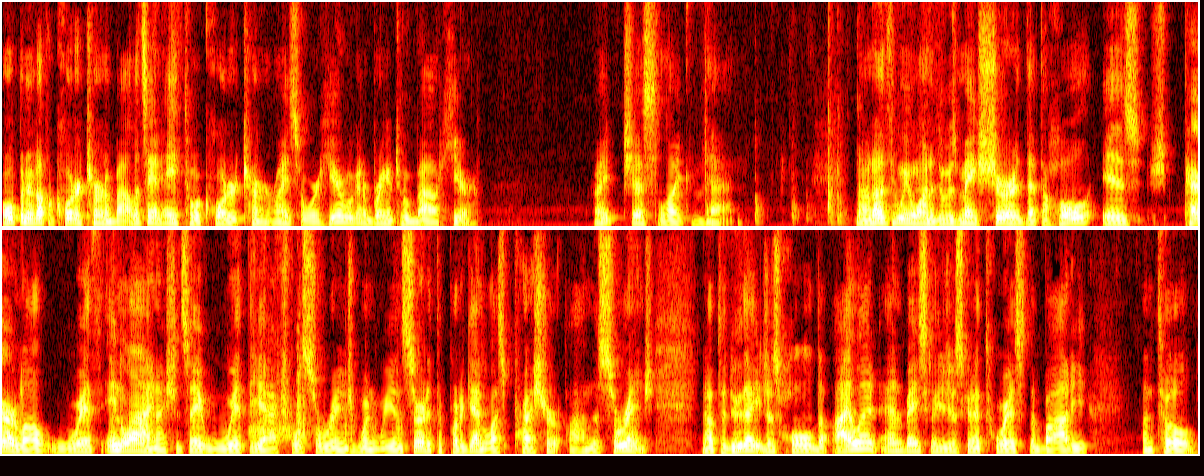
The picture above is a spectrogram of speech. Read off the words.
open it up a quarter turn about, let's say an eighth to a quarter turn, right? So we're here, we're going to bring it to about here, right? Just like that. Now, another thing we want to do is make sure that the hole is parallel with, in line, I should say, with the actual syringe when we insert it to put, again, less pressure on the syringe. Now, to do that, you just hold the eyelet and basically you're just going to twist the body until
